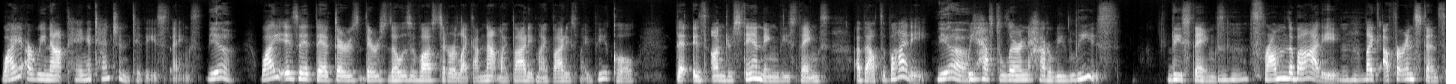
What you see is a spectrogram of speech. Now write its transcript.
why are we not paying attention to these things? Yeah. Why is it that there's there's those of us that are like I'm not my body, my body's my vehicle that is understanding these things about the body. Yeah. We have to learn how to release these things mm-hmm. from the body. Mm-hmm. Like, uh, for instance,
